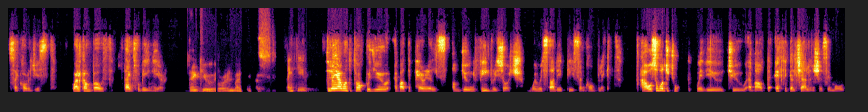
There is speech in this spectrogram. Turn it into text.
psychologist. Welcome both. Thanks for being here. Thank you for inviting us. Thank you. Today, I want to talk with you about the perils of doing field research when we study peace and conflict. I also want to talk with you too about the ethical challenges involved.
